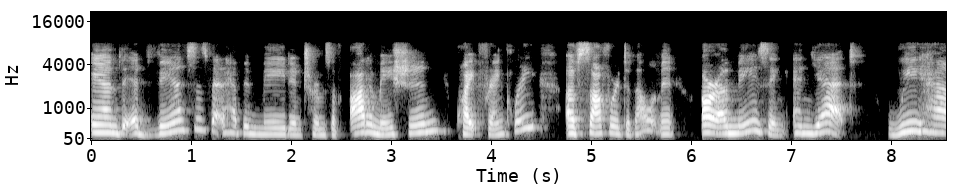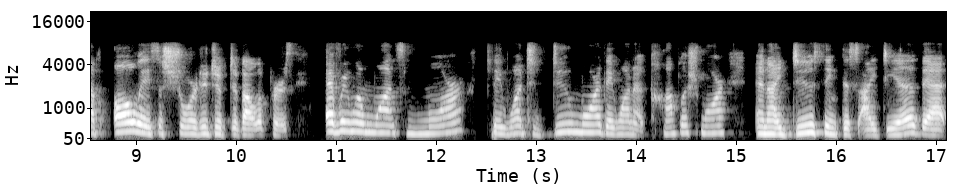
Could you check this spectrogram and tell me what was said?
And the advances that have been made in terms of automation, quite frankly, of software development are amazing. And yet, we have always a shortage of developers. Everyone wants more. They want to do more. They want to accomplish more. And I do think this idea that,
